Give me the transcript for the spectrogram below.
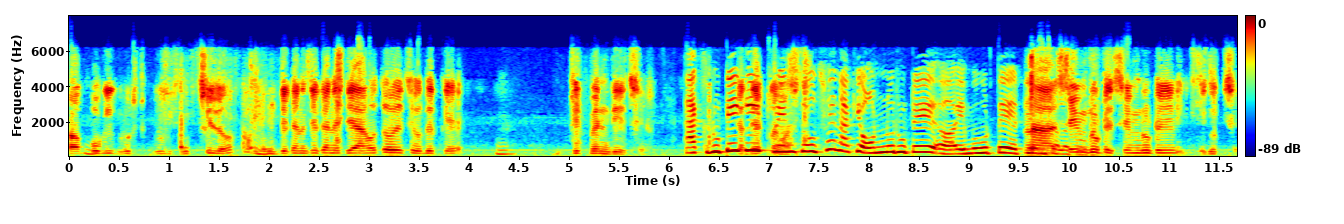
সব বগি ঘুর- ঘুর- ঘুরছিল যেখানে যেখানে যে আহত হয়েছে ওদেরকে ট্রিটমেন্ট দিয়েছে। এক রুটে কি ট্রেন চলছে নাকি অন্য রুটে এই মুহূর্তে ট্রেন সেম চলাচল রুটে সেম রুটে এগোচ্ছে।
